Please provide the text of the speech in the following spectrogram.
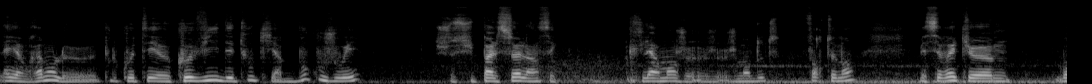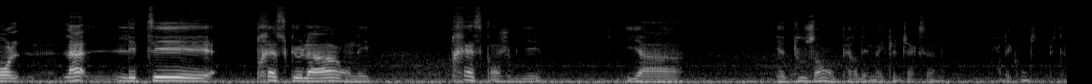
là, il y a vraiment le, tout le côté euh, Covid et tout qui a beaucoup joué. Je suis pas le seul, hein, c'est clairement, je m'en doute fortement. Mais c'est vrai que, bon, là, l'été presque là, on est presque en juillet il y a, il y a 12 ans, on perdait Michael Jackson. Vous vous rendez compte Putain,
